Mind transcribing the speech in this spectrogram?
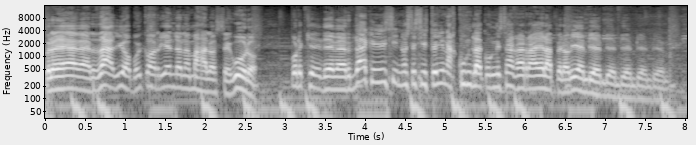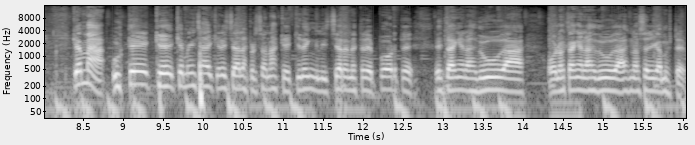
Pero de verdad, yo voy corriendo nada más a lo seguro. Porque de verdad que yo sí, no sé si estoy en la jungla con esa agarradera, pero bien, bien, bien, bien, bien, bien. ¿Qué más? ¿Usted qué, qué mensaje quiere decir a las personas que quieren iniciar en este deporte? ¿Están en las dudas o no están en las dudas? No sé, dígame usted.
